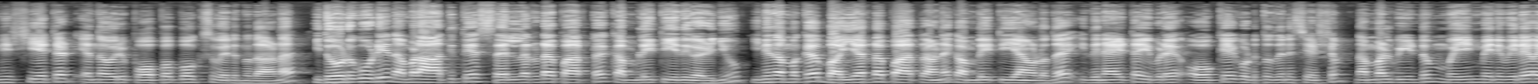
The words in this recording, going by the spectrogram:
initiated എന്ന ഒരു പോപ്പപ്പ് ബോക്സ് വരുന്നതാണ്. ഇതോടുകൂടി നമ്മൾ ആദ്യത്തെ സെല്ലറുടെ പാർട്ട് കംപ്ലീറ്റ് ചെയ്ത് കഴിഞ്ഞു. ഇനി നമുക്ക് ബയ്യറുടെ പാർട്ടാണ് കംപ്ലീറ്റ് ചെയ്യാനുള്ളത്. ഇതിനായിട്ട് ഇവിടെ ഓക്കെ കൊടുത്തതിന് ശേഷം നമ്മൾ വീണ്ടും മെയിൻ മെനുവിലെ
